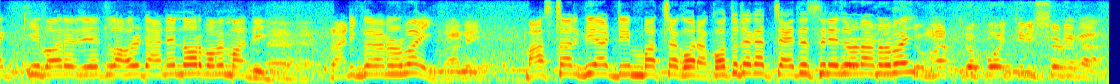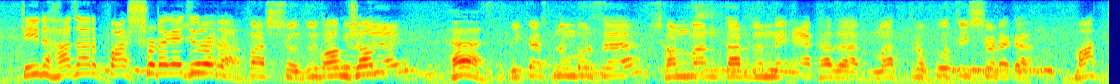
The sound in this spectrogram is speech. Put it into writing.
একেবারে রেড লাহোরি ডানে নর বামে মাদি। হ্যাঁ, হ্যাঁ। রানিক বেড়ানোর ভাই? মাস্টার বিয়ার ডিম বাচ্চা করা। কত টাকা চাইতেছেন এই জোড়াটা আনোয়ার ভাই? মাত্র পঁয়ত্রিশশো টাকা। তিন হাজার পাঁচশো টাকা এই জোড়াটা। পাঁচশো কম সম হ্যাঁ। বিকাশ নম্বর স্যার সম্মান তার জন্য এক হাজার মাত্র পঁচিশশো টাকা। মাত্র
